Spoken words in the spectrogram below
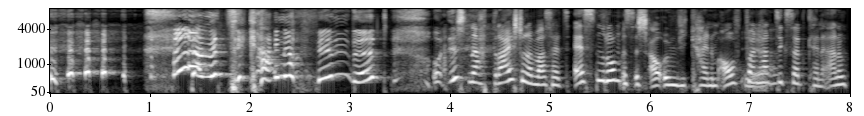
damit sie keiner findet. Und ist nach drei Stunden, war es halt Essen rum, es ist auch irgendwie keinem aufgefallen, Ja. hat sie gesagt, keine Ahnung,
